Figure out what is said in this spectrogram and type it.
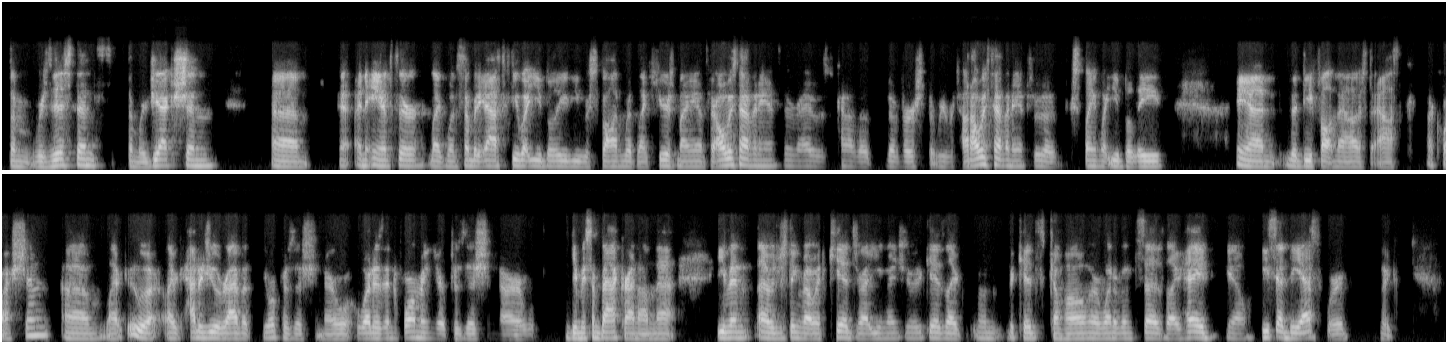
some resistance some rejection um, an answer like when somebody asks you what you believe you respond with like here's my answer. Always have an answer right? It was kind of the, the verse that we were taught. Always have an answer to explain what you believe. And the default now is to ask a question um, like ooh like how did you arrive at your position? Or what is informing your position? Or give me some background on that. Even i was just thinking about with kids right? You mentioned with kids like when the kids come home or one of them says like hey you know he said the s word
